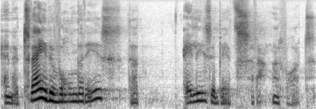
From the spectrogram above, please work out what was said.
En het tweede wonder is dat Elisabeth zwanger wordt.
